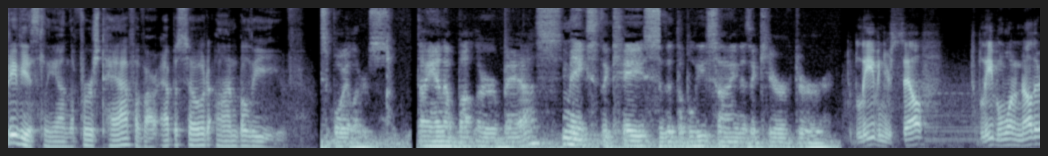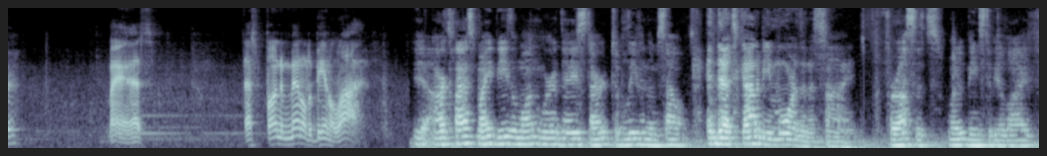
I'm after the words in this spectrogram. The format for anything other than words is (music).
Previously on the first half of our episode on Believe. Spoilers. Diana Butler Bass makes the case that the believe sign is a character. To believe in yourself, to believe in one another, man, that's that's fundamental to being alive. Yeah, our class might be the one where they start to believe in themselves. And that's got to be more than a sign. For us, it's what it means to be alive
